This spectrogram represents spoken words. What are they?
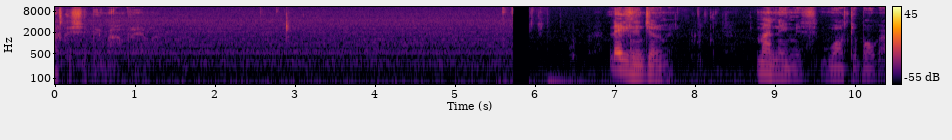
Oscars should be around forever. Ladies and gentlemen, my name is Walter Bogart,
